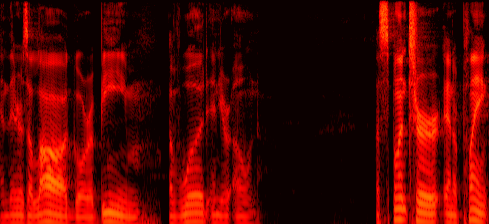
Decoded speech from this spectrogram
and there is a log or a beam of wood in your own. A splinter and a plank.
